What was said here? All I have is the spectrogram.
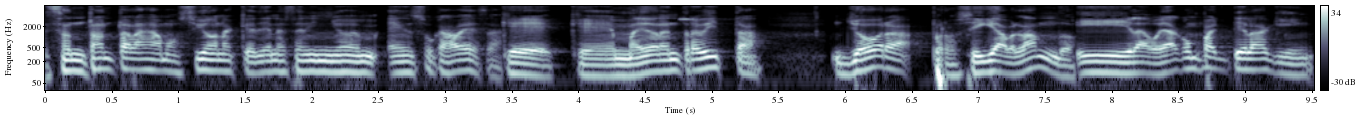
son tantas las emociones que tiene ese niño en, en su cabeza que, que en medio de la entrevista llora, pero sigue hablando. Y la voy a compartir aquí.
